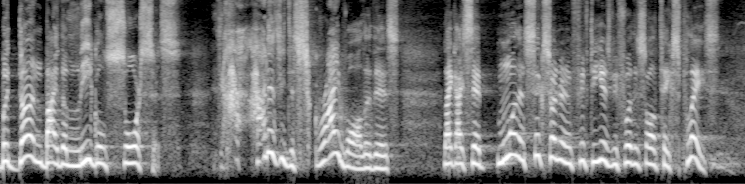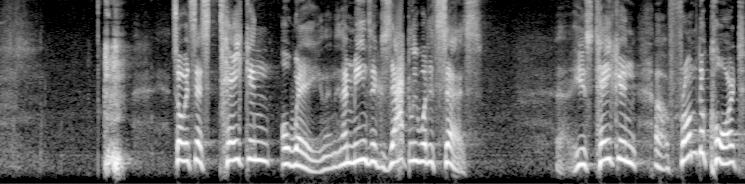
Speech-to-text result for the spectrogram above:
but done by the legal sources. How, does he describe all of this? Like I said, more than 650 years before this all takes place. so it says taken away, and that means exactly what it says. Uh, he is taken uh, from the court,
